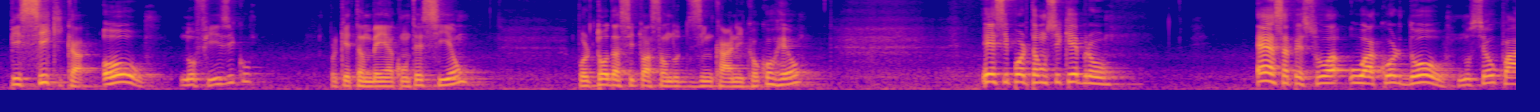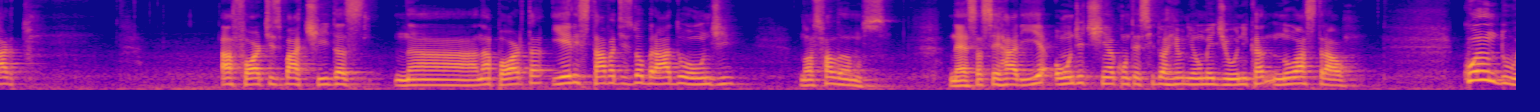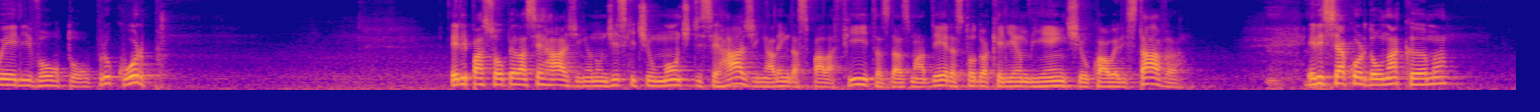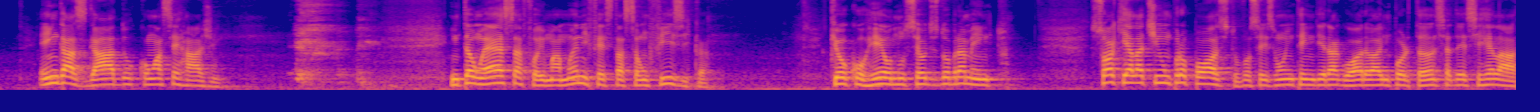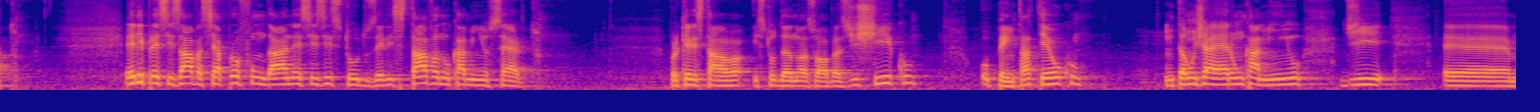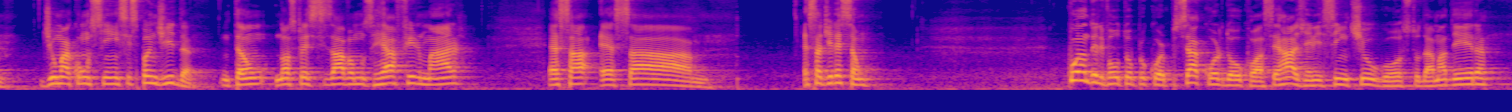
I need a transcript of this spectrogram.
psíquica ou no físico, porque também aconteciam, por toda a situação do desencarne que ocorreu. Esse portão se quebrou. Essa pessoa o acordou no seu quarto, a fortes batidas na, na porta e ele estava desdobrado onde nós falamos, nessa serraria onde tinha acontecido a reunião mediúnica no astral. Quando ele voltou para o corpo, ele passou pela serragem. Eu não disse que tinha um monte de serragem, além das palafitas, das madeiras, todo aquele ambiente o qual ele estava? Ele se acordou na cama, engasgado com a serragem. Então, essa foi uma manifestação física que ocorreu no seu desdobramento. Só que ela tinha um propósito, vocês vão entender agora a importância desse relato. Ele precisava se aprofundar nesses estudos, ele estava no caminho certo. Porque ele estava estudando as obras de Chico, o Pentateuco, então já era um caminho de. É, de uma consciência expandida. Então, nós precisávamos reafirmar essa, essa, essa direção. Quando ele voltou para o corpo, se acordou com a serragem, ele sentiu o gosto da madeira.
